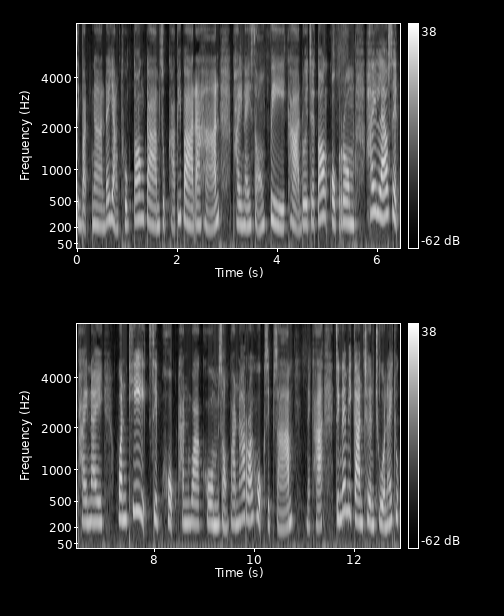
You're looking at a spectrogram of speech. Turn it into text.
ฏิบัติงานได้อย่างถูกต้องตามสุขาพิบาลอาหาร ภายใน 2 ปีค่ะ โดยจะต้องอบรมให้แล้วเสร็จภายในวันที่ 16 ธันวาคม 2563 นะคะ จึงได้มีการเชิญชวนให้ทุก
